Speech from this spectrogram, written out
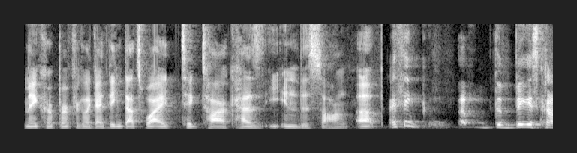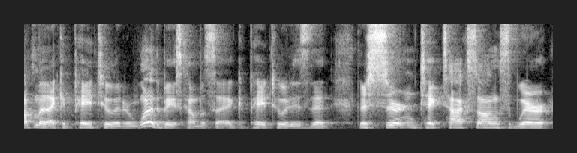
make her perfect. Like I think that's why TikTok has eaten this song up. I think uh, the biggest compliment I could pay to it, or one of the biggest compliments I could pay to it, is that there's certain TikTok songs where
